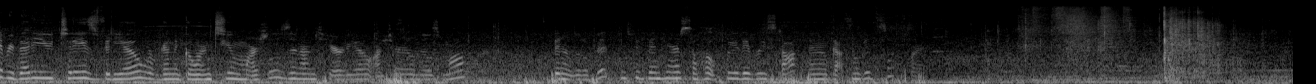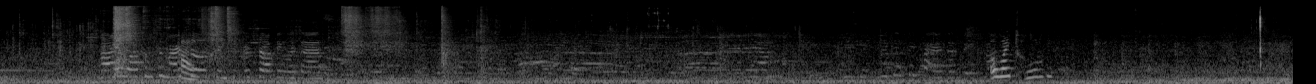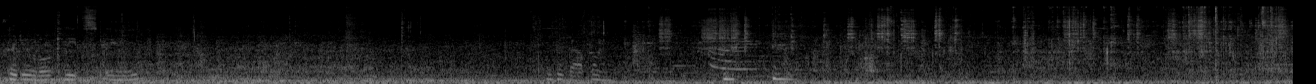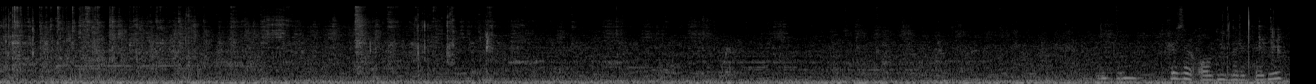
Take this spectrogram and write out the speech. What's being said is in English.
everybody, today's video we're going to go into Marshalls in Ontario, Ontario Mills Mall. It's been a little bit since we've been here so hopefully they've restocked and we've got some good stuff for it. Hi, welcome to Marshalls. Hi. Thank you for shopping with us. Oh, I totally... Pretty little Kate Spade. Here's an oldie but a goodie.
